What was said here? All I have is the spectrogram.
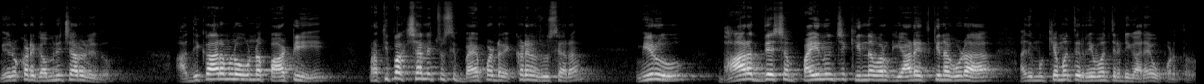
మీరు ఒక్కటి గమనించారో లేదో అధికారంలో ఉన్న పార్టీ ప్రతిపక్షాన్ని చూసి భయపడ్డం ఎక్కడైనా చూసారా మీరు భారతదేశం పైనుంచి కింద వరకు ఏడ ఎత్తికినా కూడా అది ముఖ్యమంత్రి రేవంత్ రెడ్డి గారే ఒప్పడతారు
